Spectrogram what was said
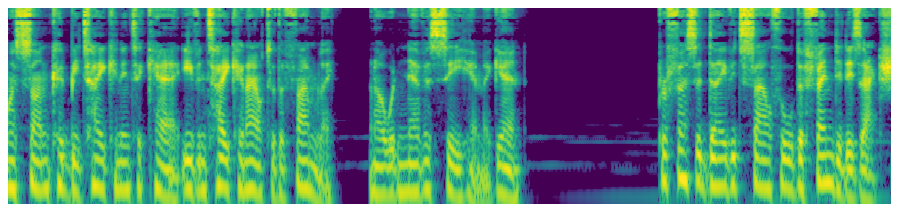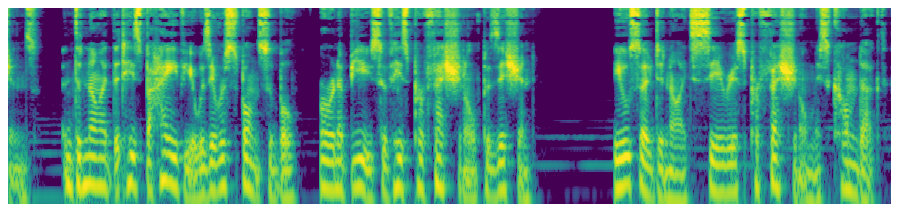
My son could be taken into care, even taken out of the family, and I would never see him again. Professor David Southall defended his actions and denied that his behaviour was irresponsible or an abuse of his professional position. He also denied serious professional misconduct.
